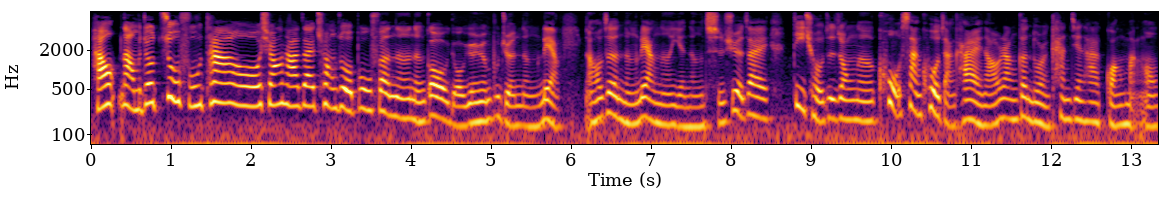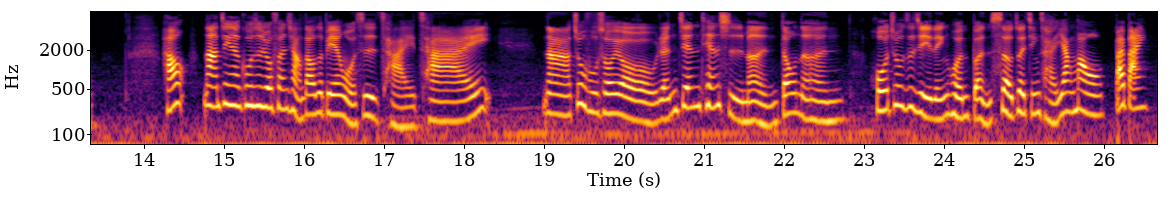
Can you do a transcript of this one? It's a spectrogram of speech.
好，那我们就祝福他哦，希望他在创作部分呢，能够有源源不绝的能量，然后这个能量呢，也能持续的在地球之中呢扩散、扩展开来，然后让更多人看见他的光芒哦。好，那今天的故事就分享到这边，我是彩彩，那祝福所有人间天使们都能活出自己灵魂本色最精彩样貌哦，拜拜。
